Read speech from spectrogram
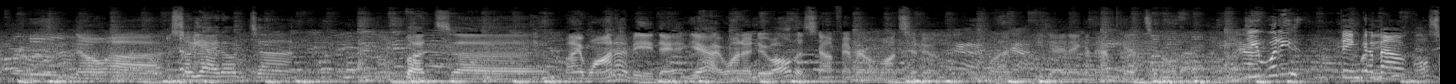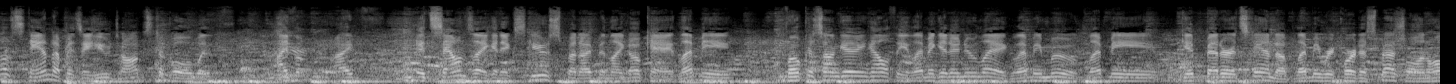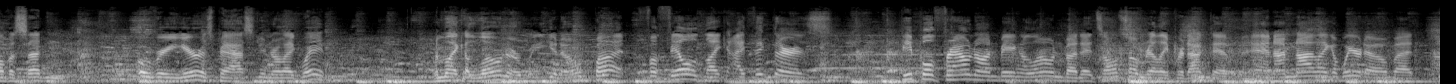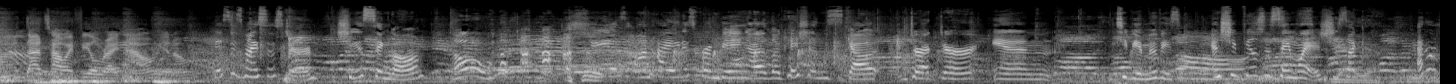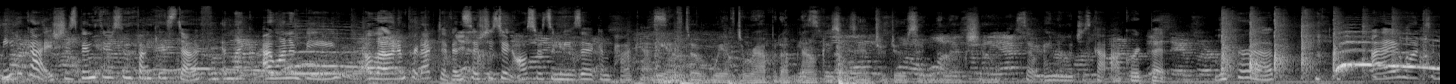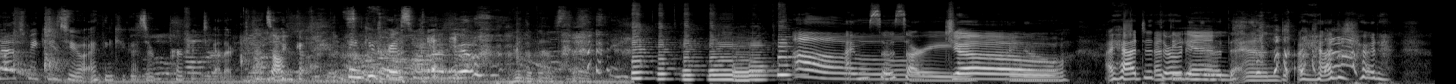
No, uh, so yeah, I don't, uh, but, uh, I wanna be, there. yeah, I wanna do all the stuff everyone wants to do. Yeah, wanna yeah. be dating and have kids and all that. Do you, what do you think But about? also stand up is a huge obstacle with, I've, I've, it sounds like an excuse, but I've been like, okay, let me focus on getting healthy. Let me get a new leg. Let me move. Let me get better at stand up. Let me record a special. And all of a sudden, over a year has passed, and you're like, wait, I'm like a loner, you know, but fulfilled. Like, I think there's people frown on being alone, but it's also really productive. And I'm not like a weirdo, but uh, that's how I feel right now, you know. This is my sister. She is single. Oh, She is on hiatus from being a location scout director in TV and movies, and she feels the same way. She's like, I don't a guy. She's been through some funky stuff, and like, I want to be alone and productive. And so she's doing all sorts of music and podcasts. We have to we have to wrap it up now because he's introducing the next show. So I know it just got awkward, but look her up. I want to matchmake you too. I think you guys are perfect together. That's all. Thank you, Chris. We love you. You're the best. oh, I'm so sorry. Joe. I know. I had to At throw the it in at the end. I had to try to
